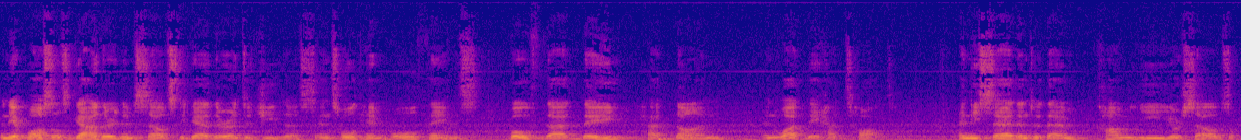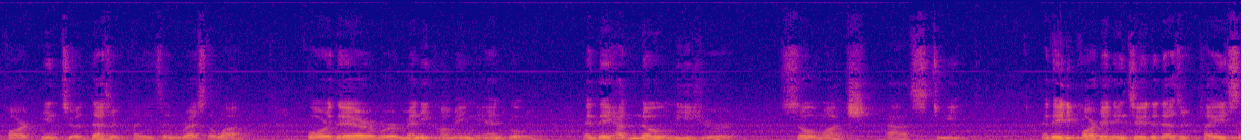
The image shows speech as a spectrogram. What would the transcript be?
And the apostles gathered themselves together unto Jesus and told him all things, both that they had done and what they had taught. And he said unto them, Come ye yourselves apart into a desert place and rest a while. For there were many coming and going, and they had no leisure so much as to eat. And they departed into the desert place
